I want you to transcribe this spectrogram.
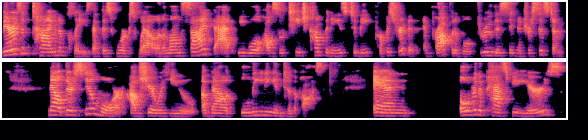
there is a time and a place that this works well. And alongside that, we will also teach companies to be purpose driven and profitable through this signature system. Now, there's still more I'll share with you about leaning into the pause. And over the past few years,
